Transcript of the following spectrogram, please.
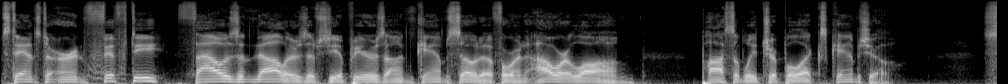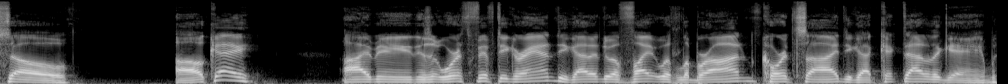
stands to earn fifty thousand dollars if she appears on Cam Soda for an hour long, possibly triple X Cam show. So, okay. I mean, is it worth 50 grand? You got into a fight with LeBron courtside, you got kicked out of the game,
